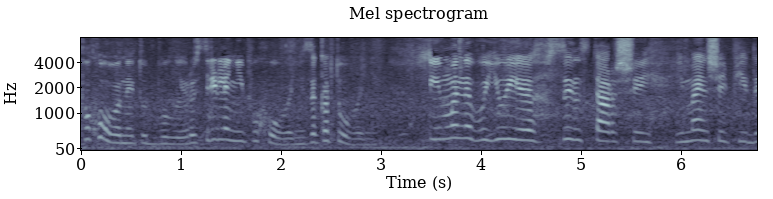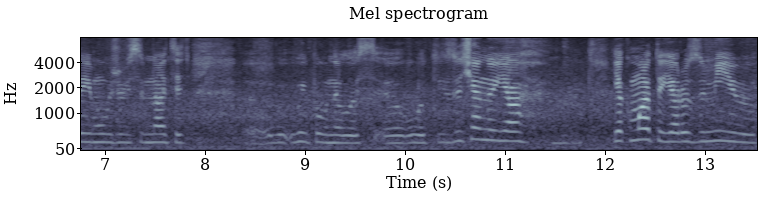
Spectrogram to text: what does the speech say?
похований тут були, розстріляні і поховані, закатовані. І в мене воює син старший, і менший піде, йому вже 18 е, виповнилось. Е, От. І, звичайно, я як мати я розумію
